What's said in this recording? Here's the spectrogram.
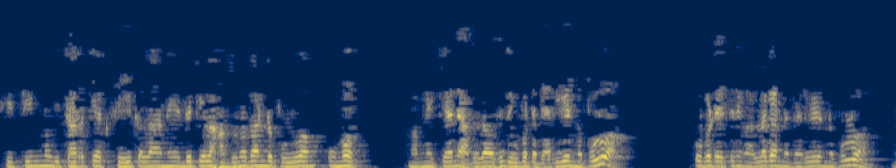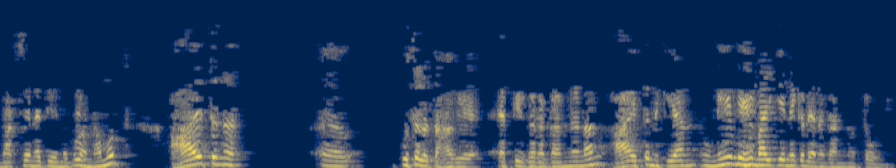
සිතින්ම විතරකයක් සිහි කළා නේද කියලා හඳුනගන්න පුළුවන් වුණොත් මම කියන්නේ අද දවසේදී ඔබට බැරි වෙන්න පුළුවන්. ඔබට එතනින් අල්ලගන්න බැරි වෙන්න පුළුවන්. දක්ෂ නැති වෙන්න පුළුවන්. නමුත් ආයතන කුසලතාවය ඇති කරගන්න නම් ආයතන කියන්නේ මෙහෙමයි කියන එක දැනගන්නත් ඕනේ.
